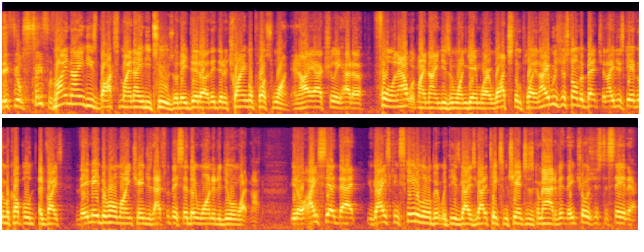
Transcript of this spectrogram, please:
they feel safer. My 90s boxed my 92s, or they did a, they did a triangle plus one, and I actually had a falling out with my 90s in one game where I watched them play, and I was just on the bench, and I just gave them a couple of advice. They made their own line changes. That's what they said they wanted to do and whatnot. You know, I said that you guys can skate a little bit with these guys. You got to take some chances to come out of it, and they chose just to stay there.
